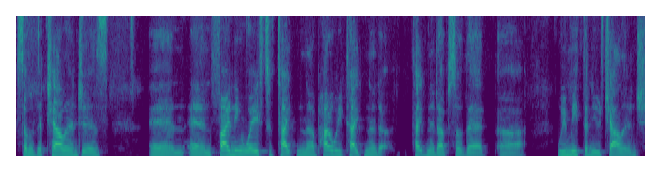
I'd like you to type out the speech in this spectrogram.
some of the challenges, and and finding ways to tighten up. How do we tighten it up, tighten it up so that uh, we meet the new challenge,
